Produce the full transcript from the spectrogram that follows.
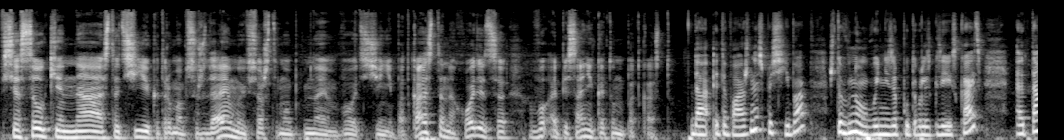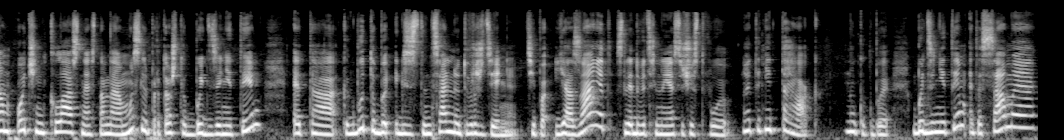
Все ссылки на статьи, которые мы обсуждаем, и все, что мы упоминаем в течение подкаста, находятся в описании к этому подкасту. Да, это важно, спасибо, чтобы ну, вы не запутывались, где искать. Э, там очень классная основная мысль про то, что быть занятым — это как будто бы экзистенциальное утверждение. Типа, я занят, следовательно, я существую. Но это не так. Ну, как бы, быть занятым — это самое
